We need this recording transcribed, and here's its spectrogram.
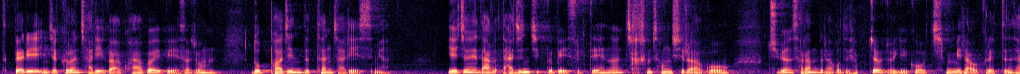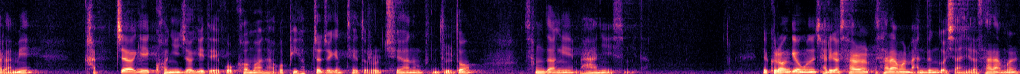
특별히 이제 그런 자리가 과거에 비해서 좀 높아진 듯한 자리에 있으면 예전에 낮은 직급에 있을 때에는 참 성실하고 주변 사람들하고도 협조적이고 친밀하고 그랬던 사람이 갑자기 권위적이 되고 거만하고 비협조적인 태도를 취하는 분들도 상당히 많이 있습니다. 그런 경우는 자리가 사람을 만든 것이 아니라 사람을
